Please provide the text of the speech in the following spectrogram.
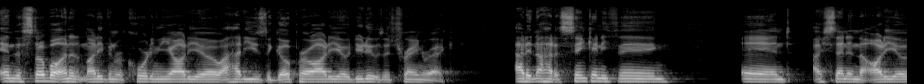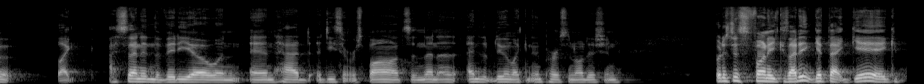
and the snowball ended up not even recording the audio. I had to use the GoPro audio. Dude, it was a train wreck. I didn't know how to sync anything. And I sent in the audio like I sent in the video and and had a decent response, and then I ended up doing like an in person audition. But it's just funny because I didn't get that gig,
